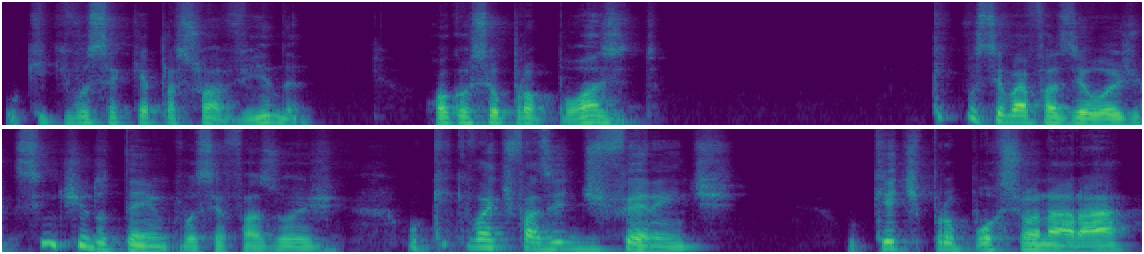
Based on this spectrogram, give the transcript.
o que, que você quer para sua vida, qual é o seu propósito, o que, que você vai fazer hoje? Que sentido tem o que você faz hoje? O que, que vai te fazer diferente? O que te proporcionará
